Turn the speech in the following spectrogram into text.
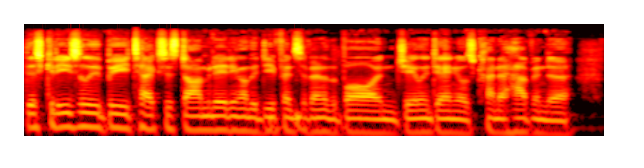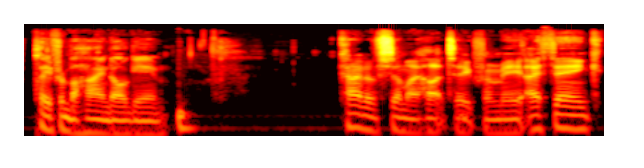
this could easily be Texas dominating on the defensive end of the ball and Jalon Daniels kind of having to play from behind all game. kind of semi hot take from me. I think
